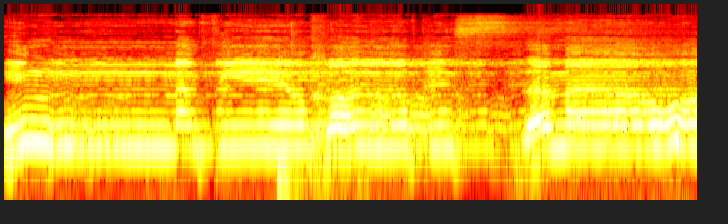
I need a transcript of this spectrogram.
إن في خلق السماوات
